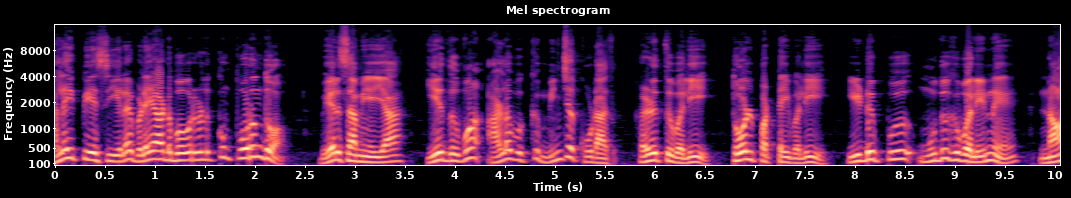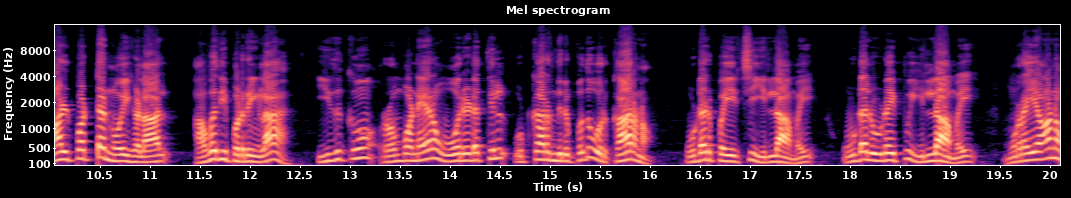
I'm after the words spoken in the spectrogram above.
அலைபேசியில் விளையாடுபவர்களுக்கும் பொருந்தும். வேலுசாமி ஐயா எதுவும் அளவுக்கு மிஞ்சக்கூடாது. கழுத்து வலி தோள்பட்டை வலி இடுப்பு முதுகு வலின்னு நாள்பட்ட நோய்களால் அவதிப்படுறீங்களா? இதுக்கும் ரொம்ப நேரம் ஓரிடத்தில் உட்கார்ந்திருப்பது ஒரு காரணம். உடற்பயிற்சி இல்லாமை உடல் உழைப்பு இல்லாமை முறையான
